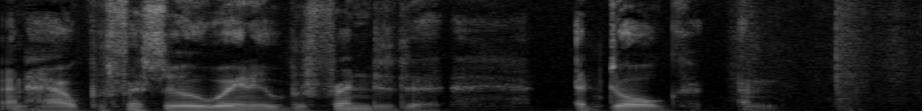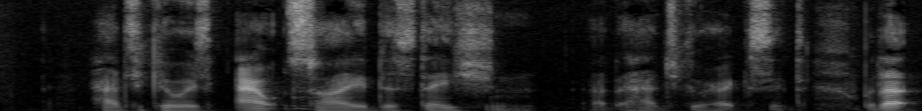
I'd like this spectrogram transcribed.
and how Professor Ueno befriended a, a dog and Hachiko is outside the station at the Hachiko exit. But that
